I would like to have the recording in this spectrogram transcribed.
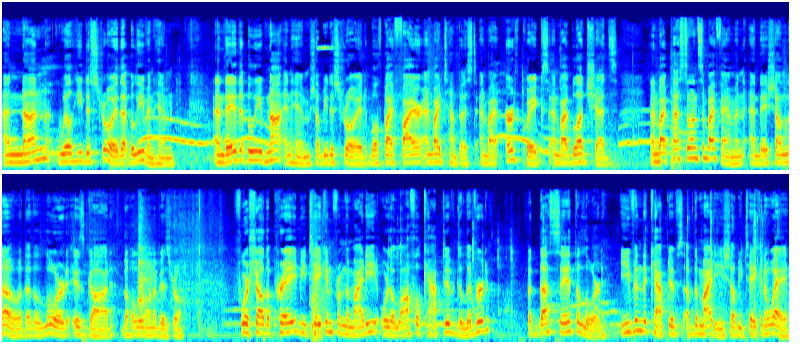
and none will he destroy that believe in him. And they that believe not in him shall be destroyed, both by fire and by tempest, and by earthquakes and by bloodsheds, and by pestilence and by famine, and they shall know that the Lord is God, the Holy One of Israel. For shall the prey be taken from the mighty, or the lawful captive delivered? But thus saith the Lord Even the captives of the mighty shall be taken away,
